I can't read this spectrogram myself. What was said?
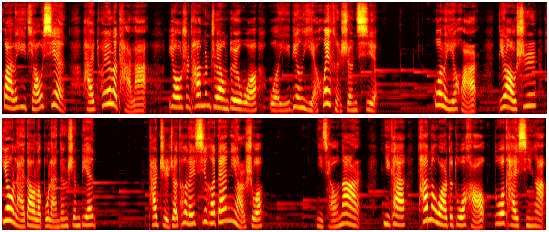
画了一条线，还推了塔拉。要是他们这样对我，我一定也会很生气。”过了一会儿，狄老师又来到了布兰登身边。他指着特雷西和丹尼尔说：“你瞧那儿，你看他们玩的多好，多开心啊！”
